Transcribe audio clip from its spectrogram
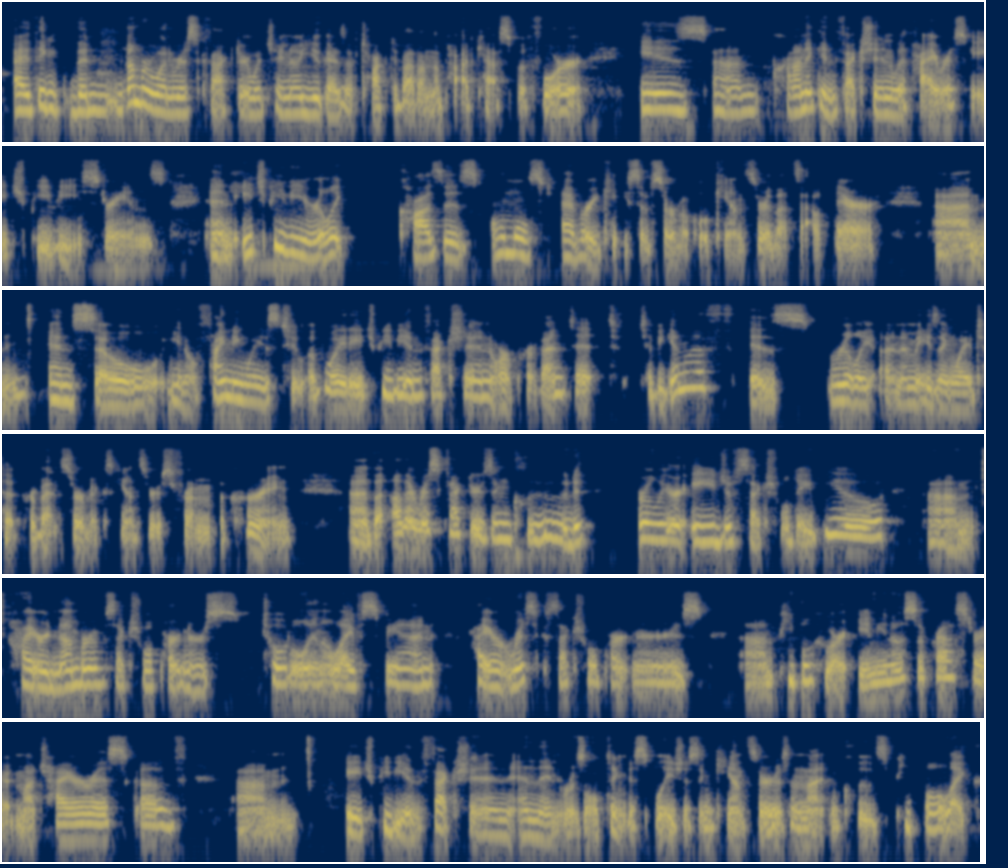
I think the number one risk factor, which I know you guys have talked about on the podcast before, is um, chronic infection with high risk HPV strains. And HPV really causes almost every case of cervical cancer that's out there. Um, and so, you know, finding ways to avoid HPV infection or prevent it to begin with is really an amazing way to prevent cervix cancers from occurring. Uh, but other risk factors include earlier age of sexual debut, um, higher number of sexual partners total in a lifespan, higher risk sexual partners, um, people who are immunosuppressed are at much higher risk of um, HPV infection and then resulting dysplasias and cancers. And that includes people like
